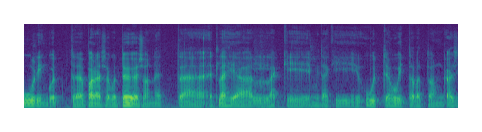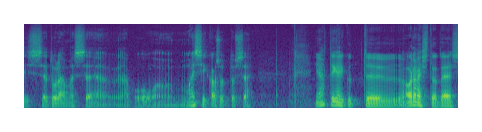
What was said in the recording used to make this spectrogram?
uuringud äh, parasjagu töös on, et, et lähiajal äkki midagi uut ja huvitavat on ka siis tulemas nagu massikasutusse? Jah, tegelikult arvestades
